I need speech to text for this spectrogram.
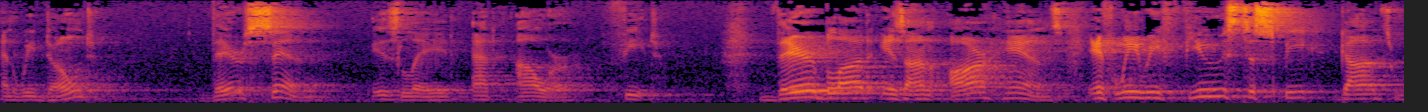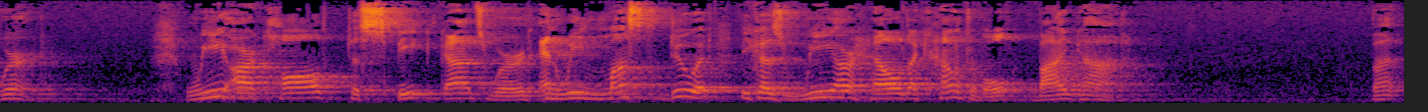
and we don't, their sin is laid at our feet. Their blood is on our hands if we refuse to speak God's word. We are called to speak God's word, and we must do it because we are held accountable by God. But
